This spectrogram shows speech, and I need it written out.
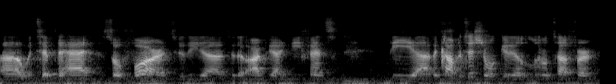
Uh, we tip the hat so far to the uh, to the RPI defense. The uh, the competition will get a little tougher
